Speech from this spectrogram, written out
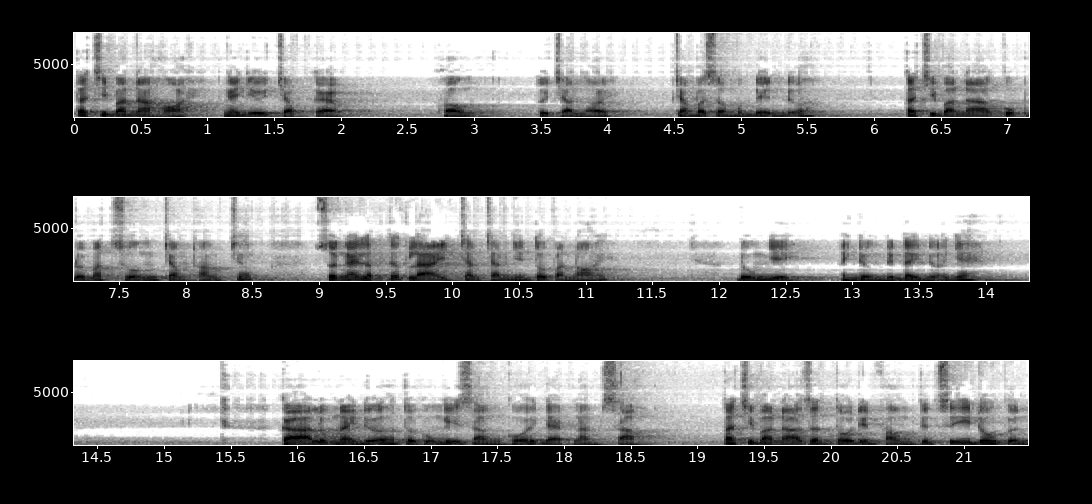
Tachibana hỏi nghe như chọc kẹo. Không tôi trả lời Chẳng bao giờ muốn đến nữa. Tachibana cụp đôi mắt xuống trong thoáng chốc Rồi ngay lập tức lại chằm chằm nhìn tôi và nói Đúng nhỉ Anh đừng đến đây nữa nhé. Cả lúc này nữa tôi cũng nghĩ rằng cô ấy đẹp làm sao. Tachibana dẫn tôi đến phòng tiến sĩ Dogen,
